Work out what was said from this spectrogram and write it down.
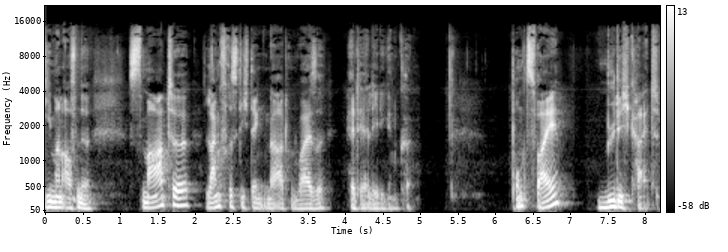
die man auf eine smarte, langfristig denkende Art und Weise hätte erledigen können. Punkt zwei, Müdigkeit.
